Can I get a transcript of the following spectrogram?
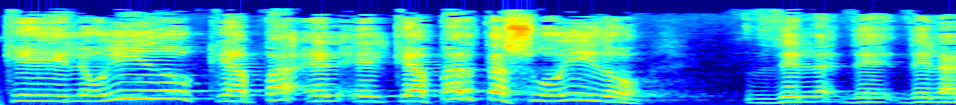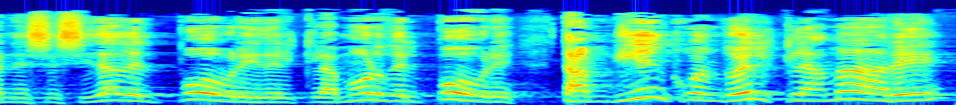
que el oído, que el, que aparta su oído de la, necesidad del pobre y del clamor del pobre, también cuando él clamare,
